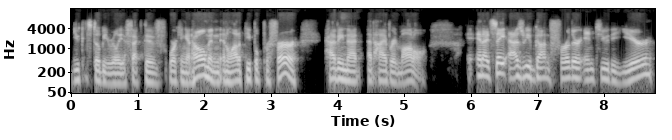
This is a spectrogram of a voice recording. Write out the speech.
you can still be really effective working at home. And, and a lot of people prefer having that, that hybrid model. And I'd say as we've gotten further into the year,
